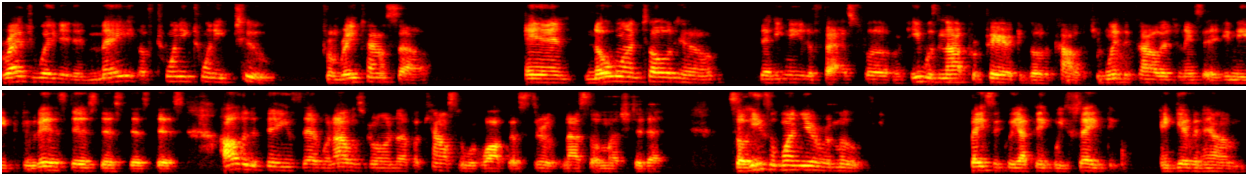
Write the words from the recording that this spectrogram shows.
graduated in May of 2022 from Raytown South. And no one told him that he needed a fast FAFSA. He was not prepared to go to college. He went to college and they said, you need to do this, this, this, this, this. All of the things that when I was growing up, a counselor would walk us through, not so much today. So he's a one year removed. Basically, I think we've saved him and given him,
